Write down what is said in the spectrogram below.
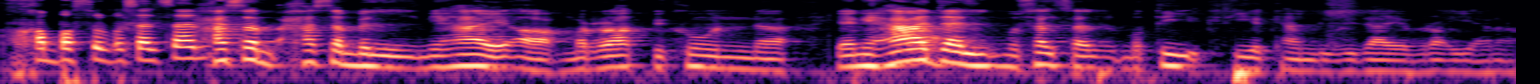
خبصوا المسلسل. حسب حسب النهاية آه مرات بيكون آه، يعني هذا المسلسل بطيء كثير كان بالبداية برأيي أنا.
